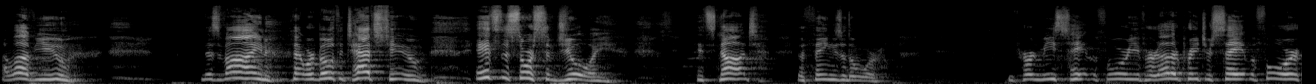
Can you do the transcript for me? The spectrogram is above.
I love you. This vine that we're both attached to, it's the source of joy. It's not the things of the world. You've heard me say it before, you've heard other preachers say it before.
